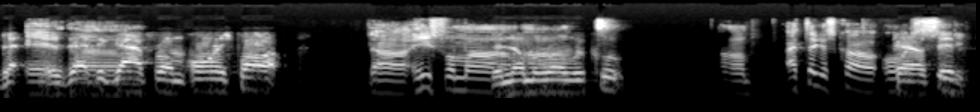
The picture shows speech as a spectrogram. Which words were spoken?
That, And, is that the uh, guy from Orange Park, Uh, he's from uh, the number um, one recruit? Um, I think it's called Orange Carol City. City?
